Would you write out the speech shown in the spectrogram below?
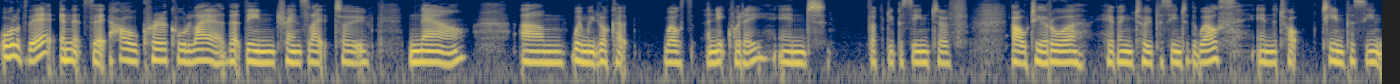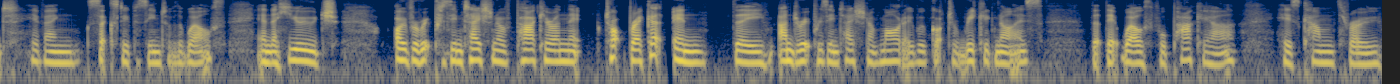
all of that, and it's that whole critical layer that then translate to now um, when we look at wealth inequity and 50% of Aotearoa having 2% of the wealth and the top 10% having 60% of the wealth and the huge overrepresentation of Pākehā in that top bracket and the underrepresentation of Māori, we've got to recognise that that wealth for Pākehā has come through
